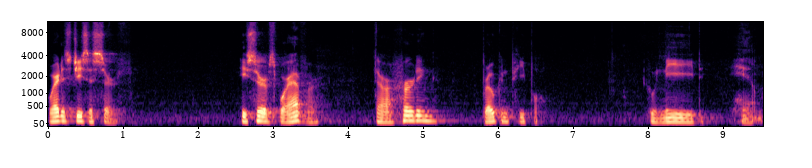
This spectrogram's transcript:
Where does Jesus serve? He serves wherever there are hurting, broken people who need Him.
